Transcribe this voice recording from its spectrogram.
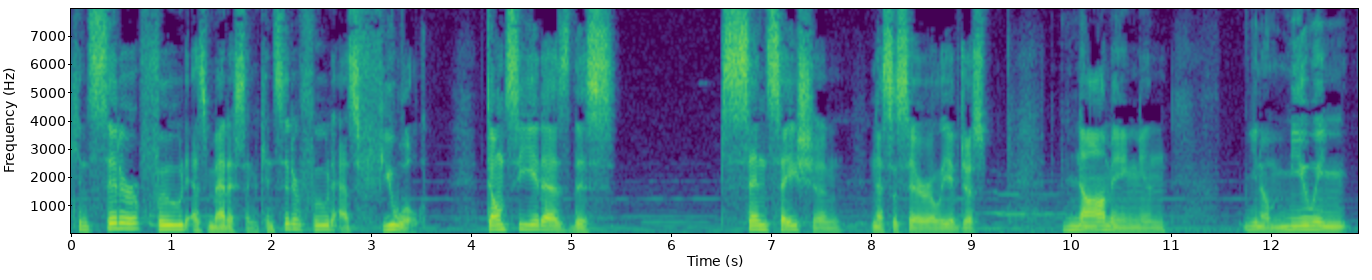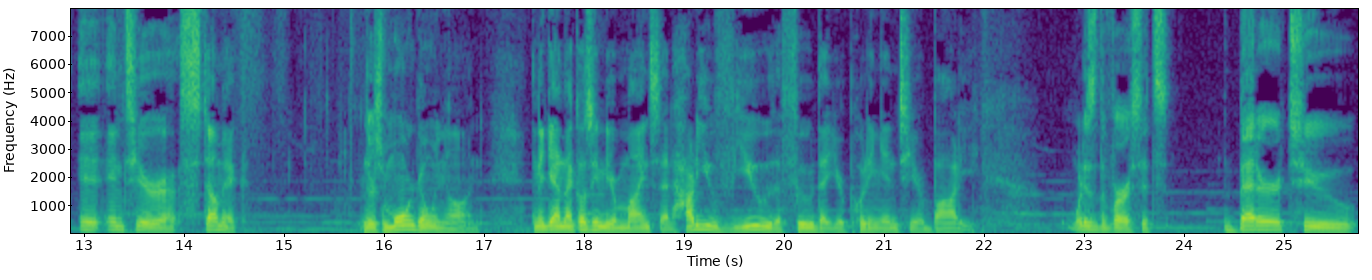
consider food as medicine, consider food as fuel. Don't see it as this sensation necessarily of just nomming and you know mewing into your stomach. There's more going on. And again that goes into your mindset. How do you view the food that you're putting into your body? What is the verse? It's better to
